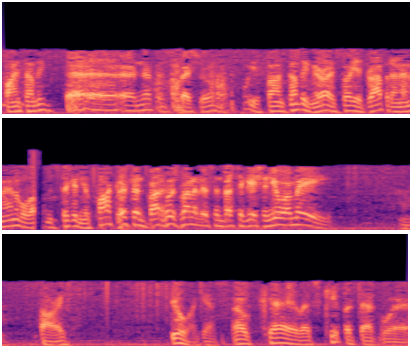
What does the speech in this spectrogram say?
Find something? Uh, nothing special. Well, you found something there. I saw you drop it in an envelope and stick it in your pocket. Listen, Bud, who's running this investigation, you or me? Sorry. You, I guess. Okay, let's keep it that way.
